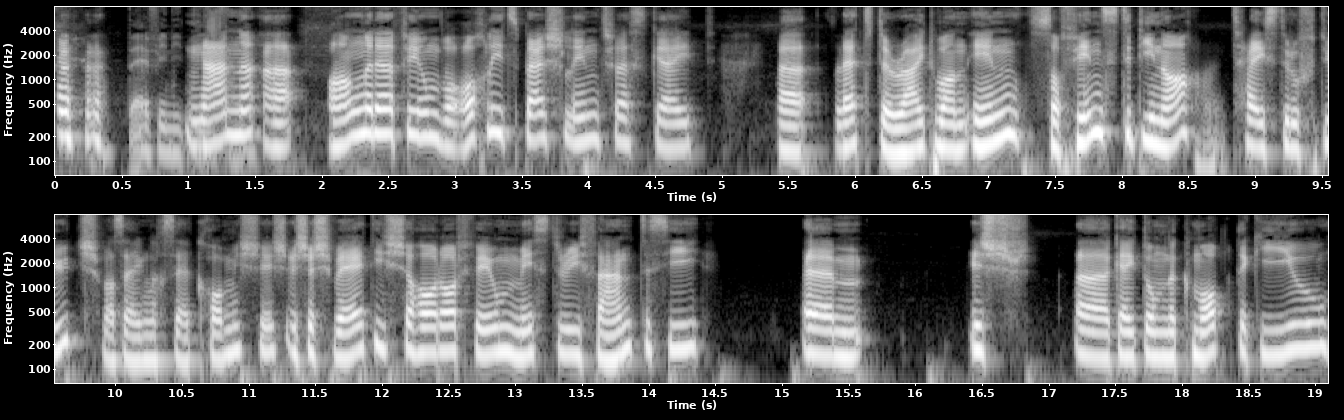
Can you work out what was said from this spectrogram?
Definitiv. Nennen einen anderen Film, der auch ein bisschen Special Interest geht, Uh, Let the Right One In, so finster die Nacht, heisst er auf Deutsch, was eigentlich sehr komisch ist. Ist ein schwedischer Horrorfilm, Mystery Fantasy. Ähm, ist, äh, geht um einen gemobbten Gil,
